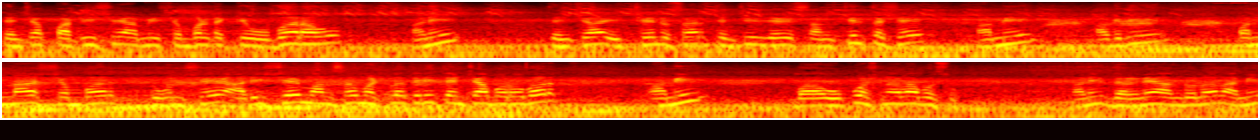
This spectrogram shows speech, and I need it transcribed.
त्यांच्या पाठीशी आम्ही शंभर टक्के उभं राहू आणि त्यांच्या इच्छेनुसार त्यांची जे सांगतील तसे आम्ही अगदी पन्नास शंभर दोनशे अडीचशे माणसं म्हटलं तरी त्यांच्याबरोबर आम्ही ब उपोषणाला बसू. आणि धरणे आंदोलन आम्ही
